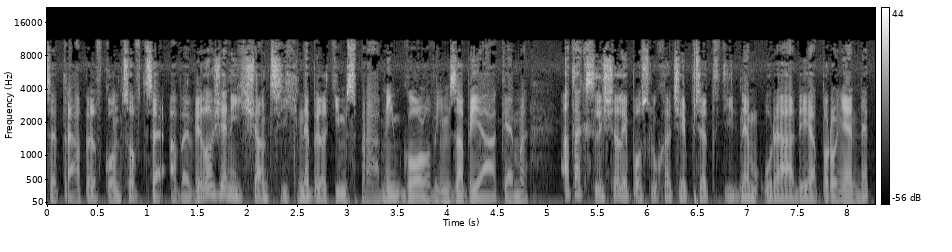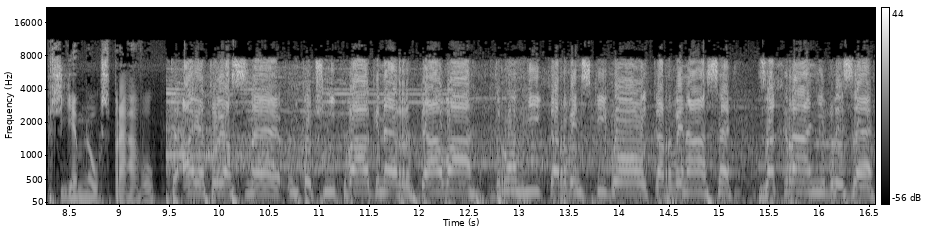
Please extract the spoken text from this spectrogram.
se trápil v koncovce a ve vyložených šancích nebyl tím správným gólovým zabijákem. A tak slyšeli posluchači před týdnem u rádia pro ně nepříjemnou zprávu. A je to jasné, útočník Wagner dává druhý karvinský gól. Karviná se zachrání v lize.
